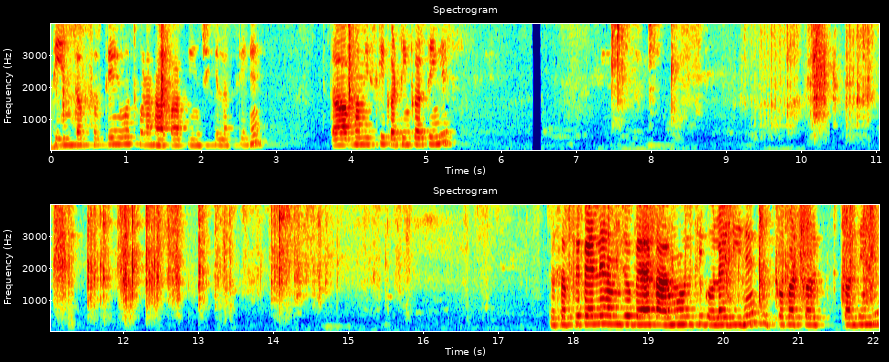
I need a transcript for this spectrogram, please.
तीन टक्स होते हैं, वो थोड़ा हाफ़ हाफ़ इंच के लगते हैं। तो अब हम इसकी कटिंग कर देंगे। तो सबसे पहले हम जो बैक आर्म होल की गोलाई दी है, उसको कट कर कर देंगे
